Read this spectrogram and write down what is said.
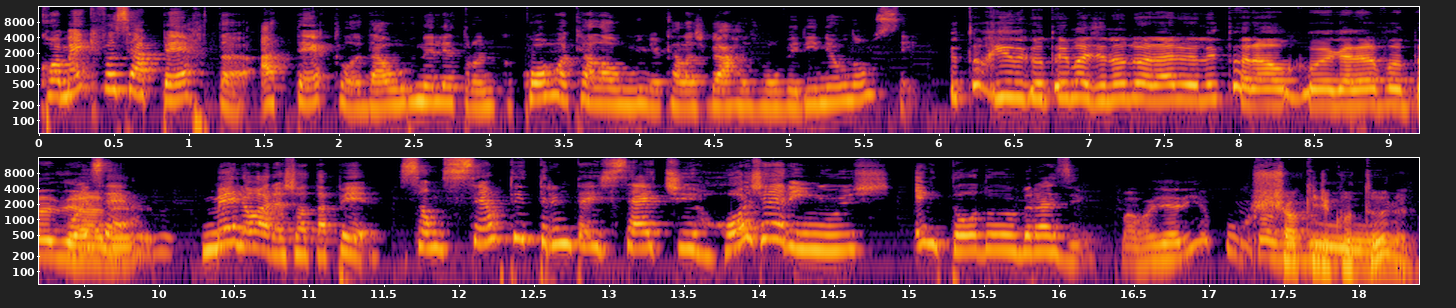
como é que você aperta a tecla da urna eletrônica como aquela unha, aquelas garras Wolverine, eu não sei. Eu tô rindo que eu tô imaginando o horário eleitoral com a galera fantasiada. Pois é. Melhora, JP. São 137 Rogerinhos em todo o Brasil. Mas Rogerinho é por causa Choque do- de cultura?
